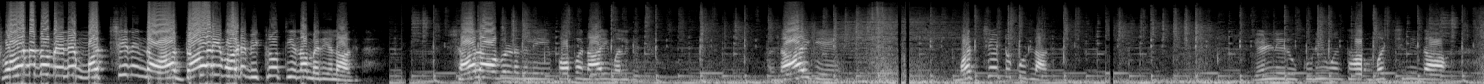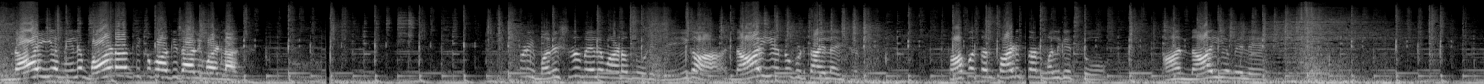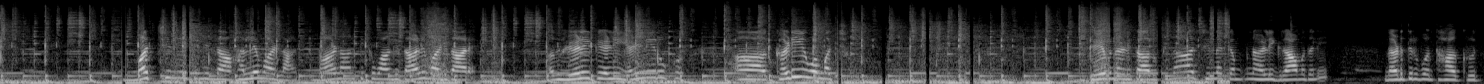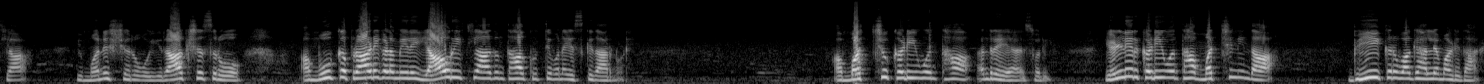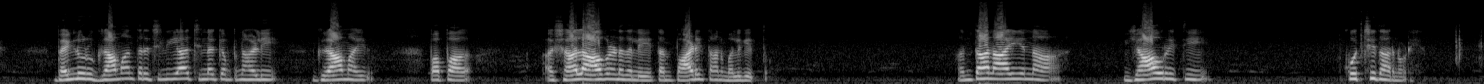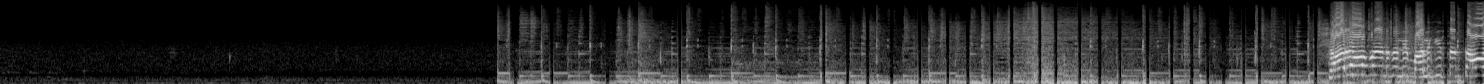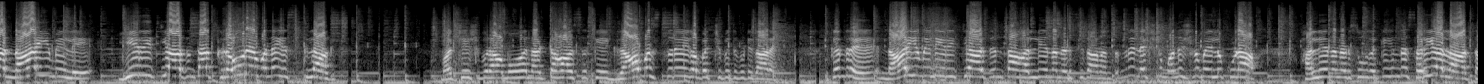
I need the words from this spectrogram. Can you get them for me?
ಶ್ವಾನದ ಮೇಲೆ ಮಚ್ಚಿನಿಂದ ದಾಳಿ ಮಾಡಿ ವಿಕೃತಿಯನ್ನ ಮೆರೆಯಲಾಗಿದೆ. ಶಾಲಾ ಆವರಣದಲ್ಲಿ ಪಾಪ ನಾಯಿ ಮಲಗಿತ್ತು ನಾಯಿಗೆ ಮಚ್ಚಿಟ್ಟು ಕೊಡಲಾಗಿದೆ. ಎಳ್ನೀರು ಕುಡಿಯುವಂತಹ ಮಚ್ಚಿನಿಂದ ನಾಯಿಯ ಮೇಲೆ ಮಾರಣಾಂತಿಕವಾಗಿ ದಾಳಿ ಮಾಡಲಾಗಿದೆ. ನೋಡಿ, ಮನುಷ್ಯರ ಮೇಲೆ ಮಾಡೋದು ನೋಡಿದ್ವಿ. ಈಗ ನಾಯಿಯನ್ನು ಬಿಡ್ತಾ ಇಲ್ಲ ಈ ಪಾಪ ತನ್ನ ಪಾಡಿಗೆ ತಾನು ಮಲಗಿತ್ತು. ಆ ನಾಯಿಯ ಮೇಲೆ ಮಚ್ಚಿನೇಟಿನಿಂದ ಹಲ್ಲೆ ಮಾಡಲಾಗಿದೆ ಮಾರಣಾಂತಿಕವಾಗಿ ದಾಳಿ ಮಾಡಿದ್ದಾರೆ. ಅದು ಹೇಳಿ ಕೇಳಿ ಎಳ್ನೀರು ಕಡಿಯುವ ಮಚ್ಚು. ದೇವನಹಳ್ಳಿ ತಾಲೂಕಿನ ಚಿನ್ನಕೆಂಪನಹಳ್ಳಿ ಗ್ರಾಮದಲ್ಲಿ ನಡೆದಿರುವಂತಹ ಕೃತ್ಯ. ಈ ಮನುಷ್ಯರು, ಈ ರಾಕ್ಷಸರು ಆ ಮೂಕ ಪ್ರಾಣಿಗಳ ಮೇಲೆ ಯಾವ ರೀತಿಯಾದಂತಹ ಕೃತ್ಯವನ್ನು ಎಸಗಿದ್ದಾರೆ ನೋಡಿ. ಆ ಮಚ್ಚು ಕಡಿಯುವಂತಹ, ಅಂದರೆ ಸಾರಿ ಎಳ್ನೀರು ಕಡಿಯುವಂತಹ ಮಚ್ಚಿನಿಂದ ಭೀಕರವಾಗಿ ಹಲ್ಲೆ ಮಾಡಿದ್ದಾರೆ. ಬೆಂಗಳೂರು ಗ್ರಾಮಾಂತರ ಜಿಲ್ಲೆಯ ಚಿನ್ನಕೆಂಪನಹಳ್ಳಿ ಗ್ರಾಮ ಇದು. ಪಾಪ, ಆ ಶಾಲಾ ಆವರಣದಲ್ಲಿ ತನ್ನ ಪಾಡಿಗೆ ತಾನು ಮಲಗಿತ್ತು. ಅಂಥ ನಾಯಿಯನ್ನು ಯಾವ ರೀತಿ ಕೊಚ್ಚಿದ್ದಾರೆ ನೋಡಿ. ಎಸಗಲಾಗಿದೆ ಮಚೇಶ್ವರ ಮೋಹನ್ ಅಟ್ಟಹಾಸಕ್ಕೆ ಗ್ರಾಮಸ್ಥರೇ ಈಗ ಬೆಚ್ಚಿ ಬಿದ್ದು ಬಿಟ್ಟಿದ್ದಾರೆ. ಯಾಕಂದ್ರೆ ನಾಯಿಯ ಮೇಲೆ ಈ ರೀತಿಯಾದಂತಹ ಹಲ್ಲಿಯನ್ನ ನಡೆಸಿದಾನಂತಂದ್ರೆ ನೆಕ್ಸ್ಟ್ ಮನುಷ್ಯರ ಮೇಲೂ ಕೂಡ ಹಲ್ಲೆಯನ್ನ ನಡೆಸುವುದಕ್ಕೆ ಹಿಂದೆ ಸರಿಯಲ್ಲ ಆತ.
